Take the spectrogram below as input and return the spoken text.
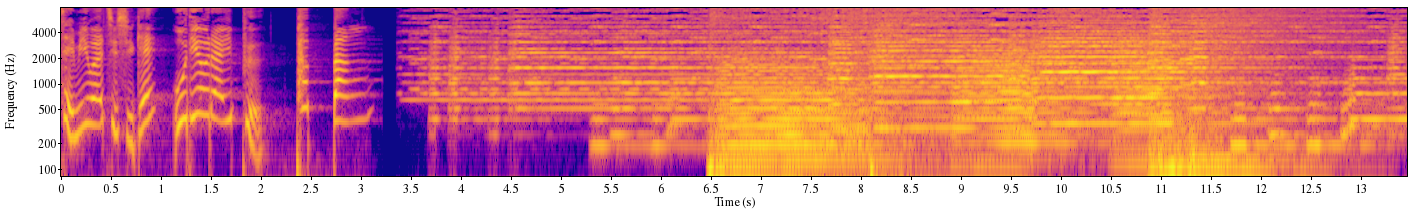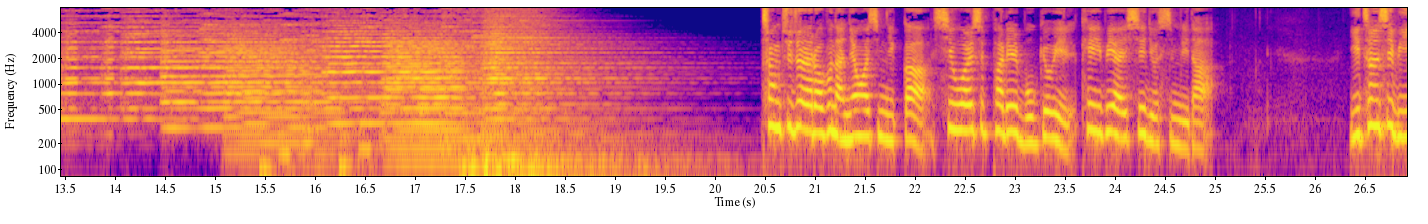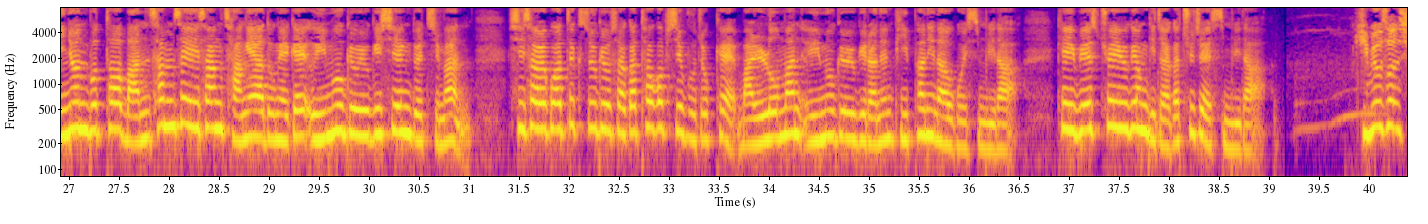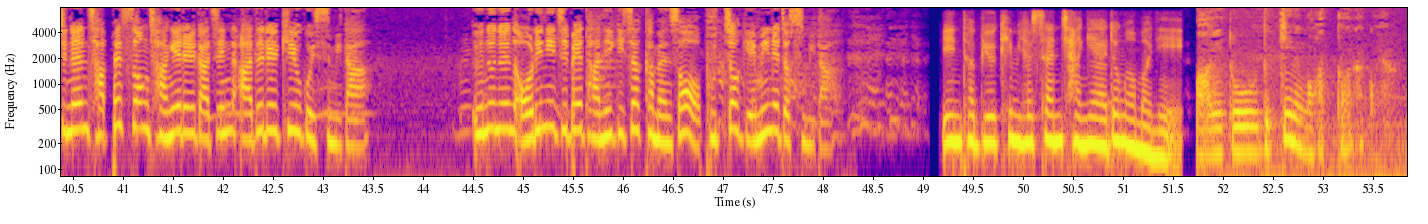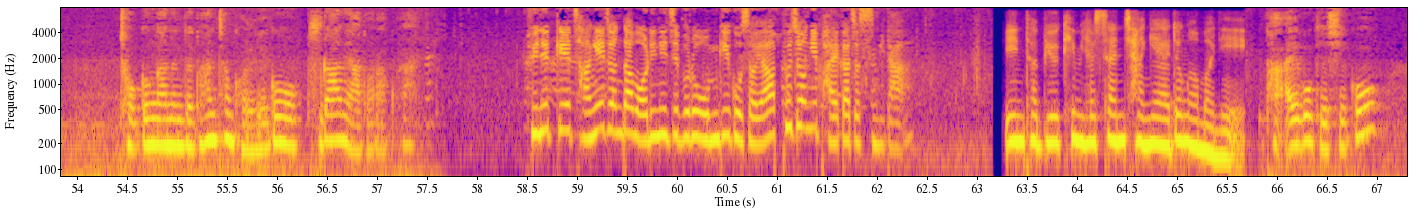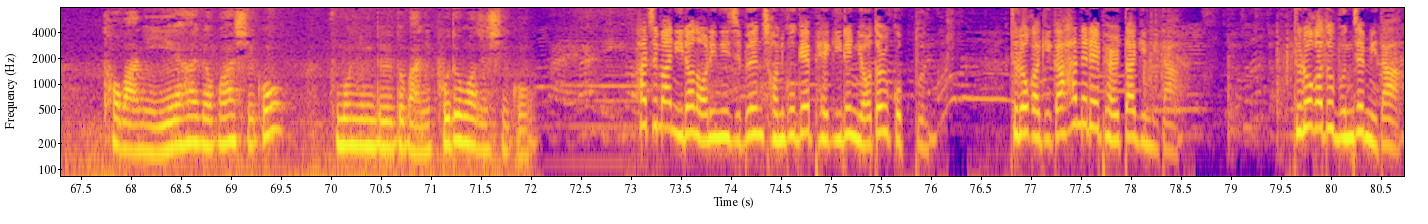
재미와 지식의 오디오 라이프 팝빵 청취자 여러분 안녕하십니까? 10월 18일 목요일 KBRC 뉴스입니다. 2012년부터 만 3세 이상 장애 아동에게 의무 교육이 시행됐지만 시설과 특수교사가 턱없이 부족해 말로만 의무 교육이라는 비판이 나오고 있습니다. KBS 최유경 기자가 취재했습니다. 김효선 씨는 자폐성 장애를 가진 아들을 키우고 있습니다. 은우는 어린이집에 다니기 시작하면서 부쩍 예민해졌습니다. 인터뷰 김효선 장애아동 어머니. 아이도 느끼는 것 같더라고요. 적응하는데도 한참 걸리고 불안해 하더라고요. 뒤늦게 장애 전담 어린이집으로 옮기고서야 표정이 밝아졌습니다. 인터뷰 김효선 장애아동 어머니. 다 알고 계시고 더 많이 이해하려고 하시고 부모님들도 많이 보듬어 주시고 하지만 이런 어린이집은 전국에 178곳뿐. 들어가기가 하늘의 별 따기입니다. 들어가도 문제입니다.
